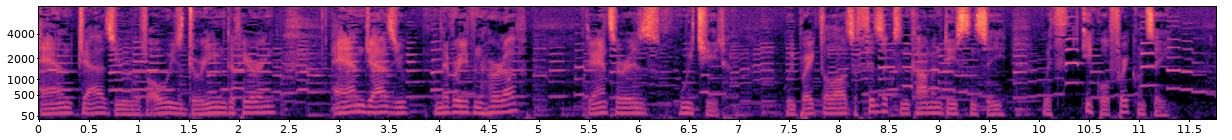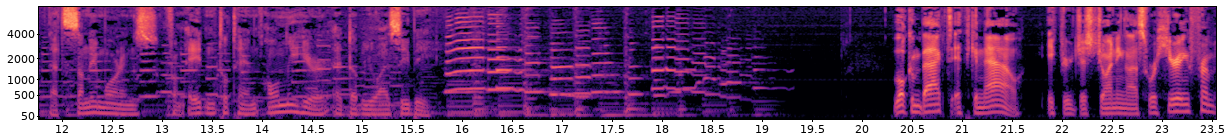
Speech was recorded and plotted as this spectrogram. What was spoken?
And jazz you've always dreamed of hearing? And jazz you never even heard of? The answer is we cheat. We break the laws of physics and common decency with equal frequency. That's Sunday mornings from 8 until 10, only here at WICB. Welcome back to Ithaca Now. If you're just joining us, we're hearing from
